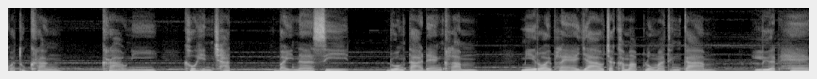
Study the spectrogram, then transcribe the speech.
กว่าทุกครั้ง คราวนี้เขาเห็นชัด ใบหน้าซีด ดวงตาแดงคล้ำ มีรอยแผลยาวจากขมับลงมาถึงกาม เลือดแห้ง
